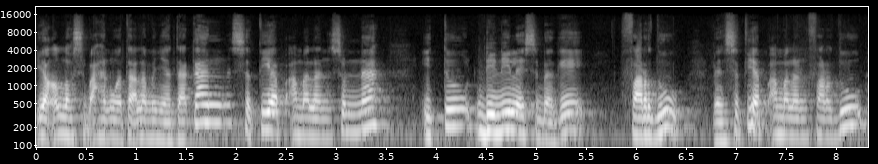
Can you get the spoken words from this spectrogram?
yang Allah Subhanahu wa taala menyatakan setiap amalan sunnah itu dinilai sebagai fardu dan setiap amalan fardu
